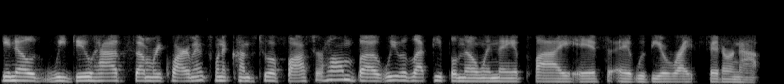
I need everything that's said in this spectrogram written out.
you know, we do have some requirements when it comes to a foster home, but we would let people know when they apply if it would be a right fit or not.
